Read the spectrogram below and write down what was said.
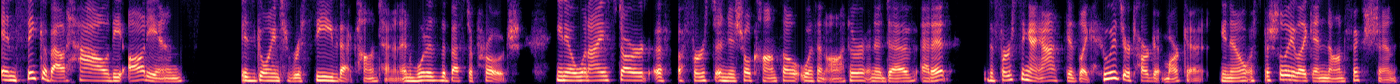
and think about how the audience is going to receive that content and what is the best approach. You know, when I start a, a first initial consult with an author and a dev edit, the first thing I ask is like, who is your target market? You know, especially like in nonfiction.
